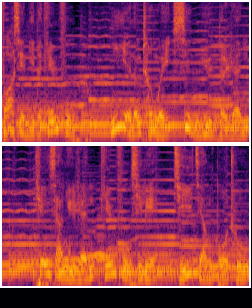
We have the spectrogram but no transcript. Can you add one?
发现你的天赋，你也能成为幸运的人。天下女人天赋系列即将播出。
